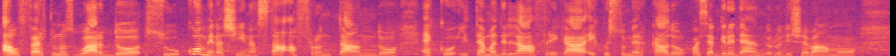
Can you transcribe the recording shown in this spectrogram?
ha offerto uno sguardo su come la Cina sta affrontando ecco, il tema dell'Africa e questo mercato quasi aggredendolo, dicevamo.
